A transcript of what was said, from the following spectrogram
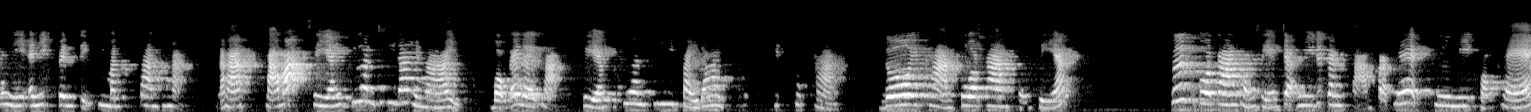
พวกนี้ อันนี้เป็นสิ่งที่มนุษย์สร้างขึ้นมา นะคะ ถามว่าเสียงเคลื่อนที่ได้ยังไง บอกได้เลยค่ะ เสียงเคลื่อนที่ไปได้ทุกทิศทุกทาง โดยผ่านตัวกลางของเสียง ซึ่งตัวกลางของเสียงจะมีด้วยกันสามประเภท คือมีของแข็ง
